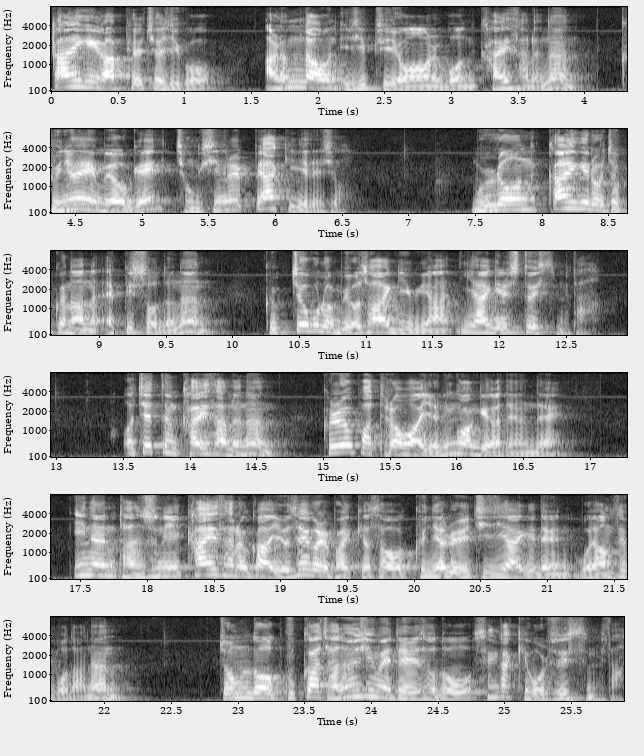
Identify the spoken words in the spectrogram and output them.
깔개가 펼쳐지고 아름다운 이집트 여왕을 본 카이사르는 그녀의 매혹에 정신을 빼앗기게 되죠. 물론 깔개로 접근하는 에피소드는 극적으로 묘사하기 위한 이야기일 수도 있습니다. 어쨌든 카이사르는 클레오파트라와 연인관계가 되는데 이는 단순히 카이사르가 여색을 밝혀서 그녀를 지지하게 된 모양새보다는 좀 더 국가 자존심에 대해서도 생각해 볼 수 있습니다.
